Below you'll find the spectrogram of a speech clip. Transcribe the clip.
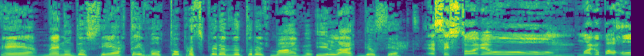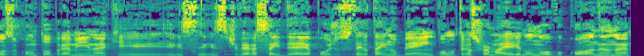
É, mas não deu certo, aí voltou pra Super Aventuras Marvel e lá deu certo. Essa história o Mário Barroso contou pra mim, né, que eles, eles tiveram essa ideia, pô, o Justiceiro tá indo bem, vamos transformar ele num novo Conan, né?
